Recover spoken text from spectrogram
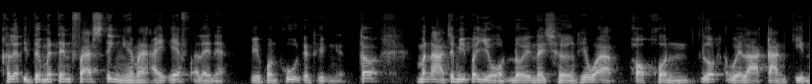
เขาเรียก intermittent fasting ใช่ไหม IF อะไรเนี่ย มีคนพูดกันถึง ก็มันอาจจะมีประโยชน์โดยในเชิงที่ว่าพอคนลดเวลาการกิน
